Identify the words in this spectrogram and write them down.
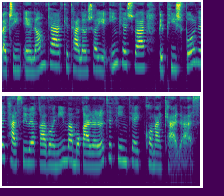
و چین اعلام کرد که تلاش های این کشور به پیشبرد تصویب قوانین و مقررات فینتک کمک کرده است.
